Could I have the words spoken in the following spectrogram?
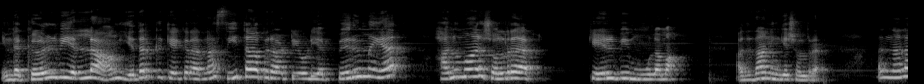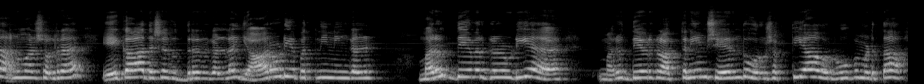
இந்த கேள்வி எல்லாம் எதற்கு கேட்குறாருன்னா சீதா பிராட்டியோடைய பெருமையை ஹனுமார் சொல்கிறார் கேள்வி மூலமா. அதுதான் நீங்கள் சொல்கிறார் அதனால ஹனுமார் சொல்கிறார் ஏகாதச ருத்ரர்களில் யாருடைய பத்னி நீங்கள்? மருத்தேவர்களுடைய மருத்தேவர்கள் அத்தனையும் சேர்ந்து ஒரு சக்தியா ஒரு ரூபம் எடுத்தா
